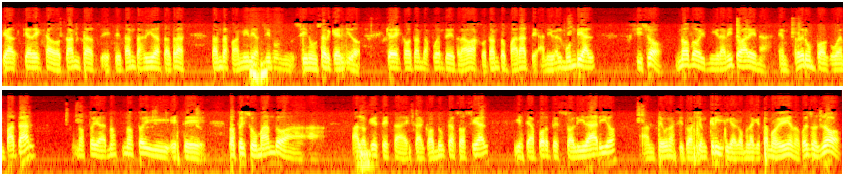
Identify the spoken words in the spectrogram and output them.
que ha, que ha dejado tantas, este, tantas vidas atrás, tantas familias sin un, sin un ser querido, que ha dejado tantas fuentes de trabajo, tanto parate a nivel mundial, si yo no doy mi granito de arena en perder un poco o empatar, no estoy, no, no estoy, este, no estoy sumando a, a, a lo que es esta, esta conducta social y este aporte solidario ante una situación crítica como la que estamos viviendo. Por eso yo,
